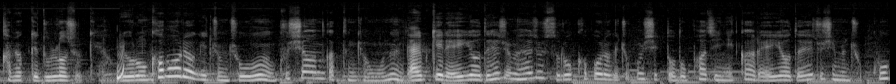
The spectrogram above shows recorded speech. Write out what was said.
가볍게 눌러줄게요. 이런 커버력이 좀 좋은 쿠션 같은 경우는 얇게 레이어드 해주면 해줄수록 커버력이 조금씩 더 높아지니까 레이어드 해주시면 좋고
